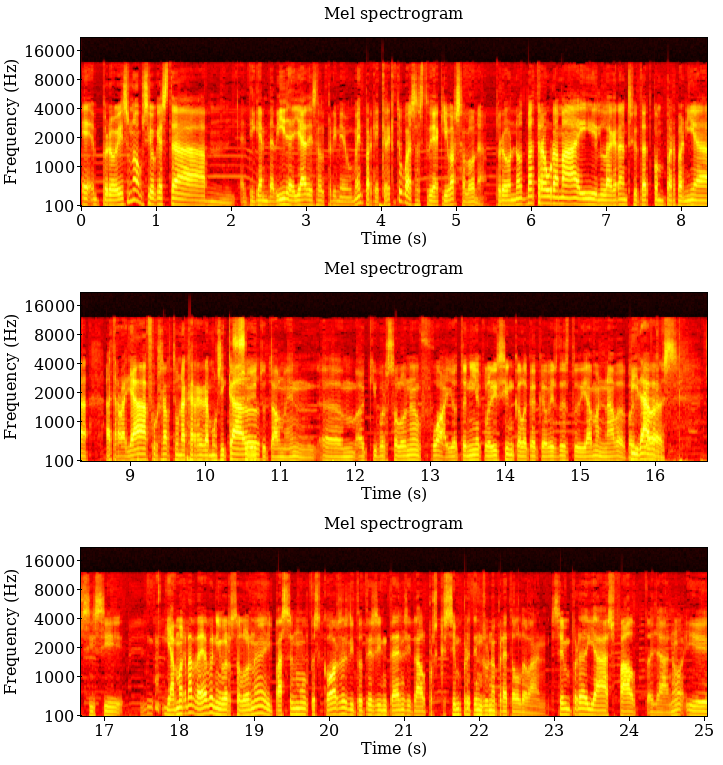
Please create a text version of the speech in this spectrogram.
eh, però és una opció aquesta, mm, diguem, de vida ja des del primer moment, perquè crec que tu vas estudiar aquí a Barcelona, però no et va treure mai la gran ciutat com per venir a, a treballar, a forçar-te una carrera musical? Sí, totalment. Um, aquí a Barcelona, fuà, jo tenia claríssim que la que acabés d'estudiar m'anava. perquè- Tiraves. Sí, sí. Ja m'agrada, eh, venir a Barcelona i passen moltes coses i tot és intens i tal, però és que sempre tens una preta al davant. Sempre hi ha asfalt allà, no? I,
